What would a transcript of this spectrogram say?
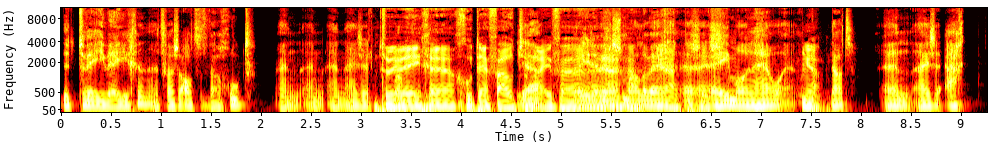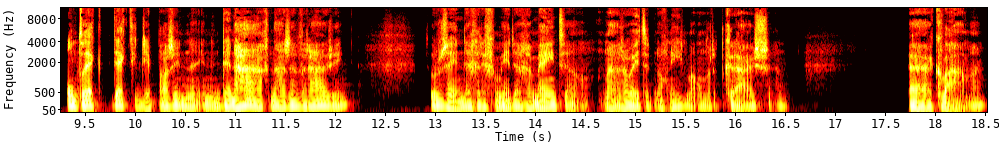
de twee wegen. Het was altijd wel goed. En, en, en hij zei: Twee wegen, goed en fout. ja, even, brede weg, smalle weg, Ja, hemel en hel. Ja. Dat. En hij zei, eigenlijk ontdekte hij dit pas in, in Den Haag na zijn verhuizing. Toen ze in de gereformeerde gemeente, nou zo heet het nog niet, maar onder het kruis, eh, kwamen.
